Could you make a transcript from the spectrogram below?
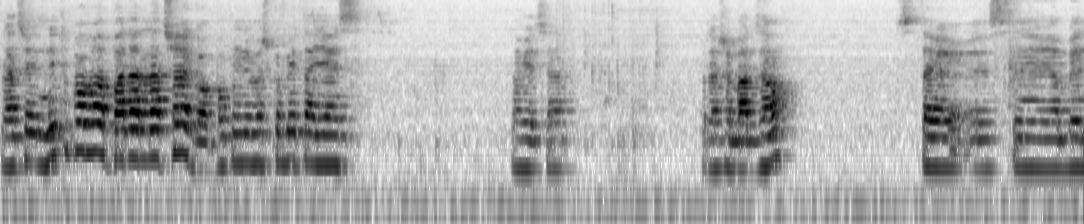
Znaczy, nietypowa para dlaczego? Bo ponieważ kobieta jest, no wiecie, proszę bardzo, z tej, z jakby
